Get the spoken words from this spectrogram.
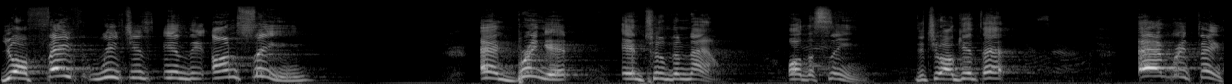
Your faith reaches in the unseen and bring it into the now or the scene. Did you all get that? Everything.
